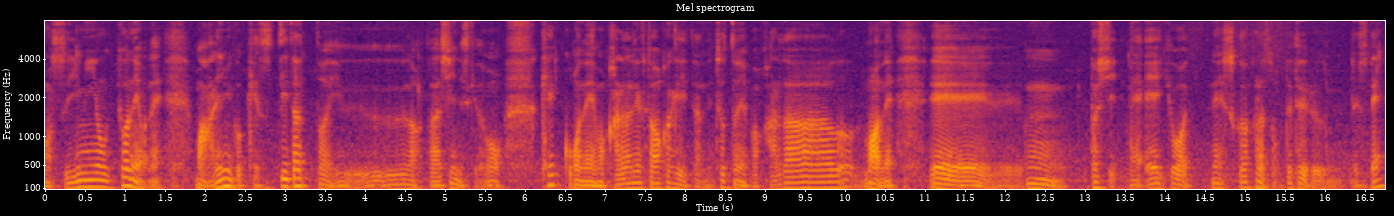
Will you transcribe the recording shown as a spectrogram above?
まあ睡眠を去年はね、まあある意味こう削っていたというのが正しいんですけども、結構ね、まあ体に負担をかけていたんで、ちょっとね、やっぱ体、まあね、えー、うん、やっぱしね、影響はね、少なからず出てるんですね。やっ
